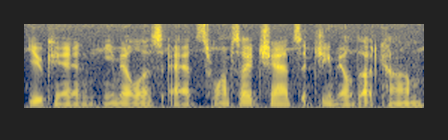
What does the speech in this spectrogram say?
you can email us at swampsidechats at gmail.com.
